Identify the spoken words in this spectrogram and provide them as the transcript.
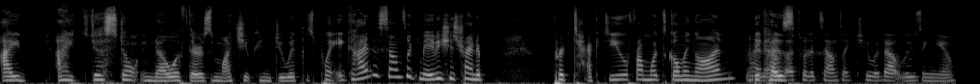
I I just don't know if there's much you can do at this point. It kind of sounds like maybe she's trying to protect you from what's going on I know, because that's what it sounds like too without losing you.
